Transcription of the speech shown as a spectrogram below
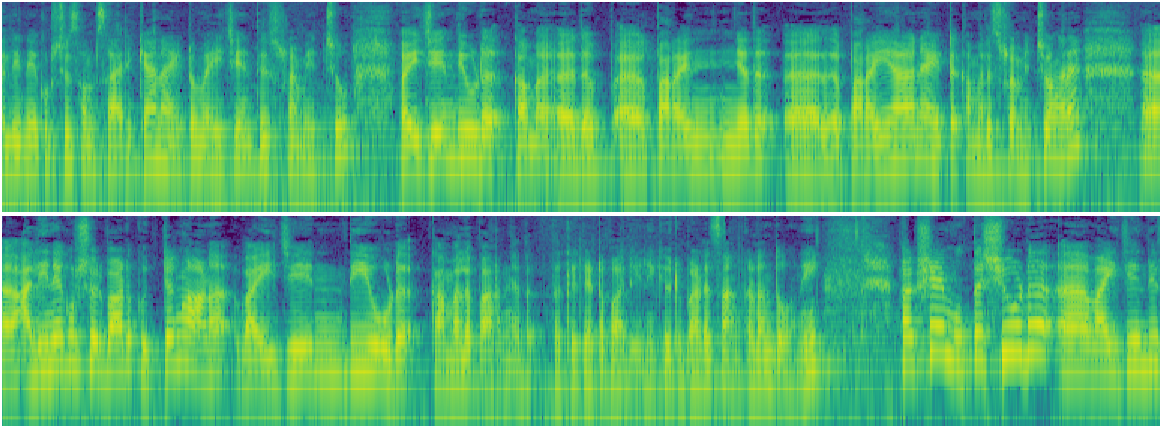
അലീനെ കുറിച്ച് സംസാരിക്കാനായിട്ടും വൈജയന്തി ശ്രമിച്ചു. വൈജയന്തിയോട് കമ പറഞ്ഞത് പറയാനായിട്ട് കമല ശ്രമിച്ചു. അങ്ങനെ ആ, അലീനെ കുറിച്ച് ഒരുപാട് കുറ്റങ്ങളാണ് വൈജയന്തിയോട് കമല പറഞ്ഞത്. ഇതൊക്കെ കേട്ടപ്പോൾ അലീനയ്ക്ക് ഒരുപാട് സങ്കടം തോന്നി. പക്ഷേ മുത്തശ്ശിയോട് വൈജയന്തി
